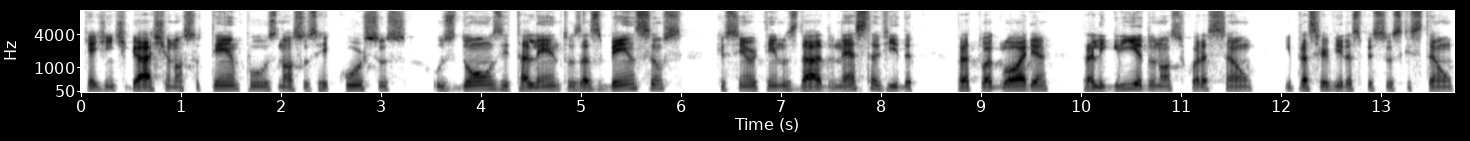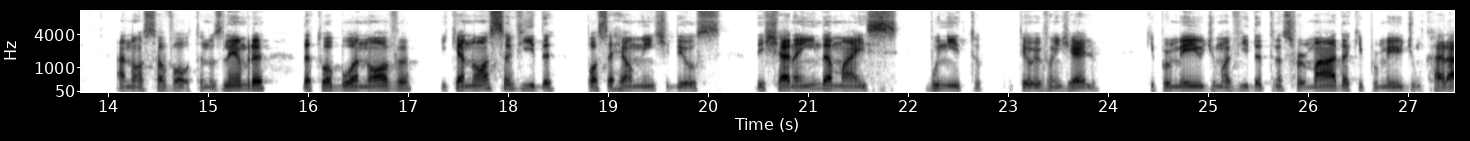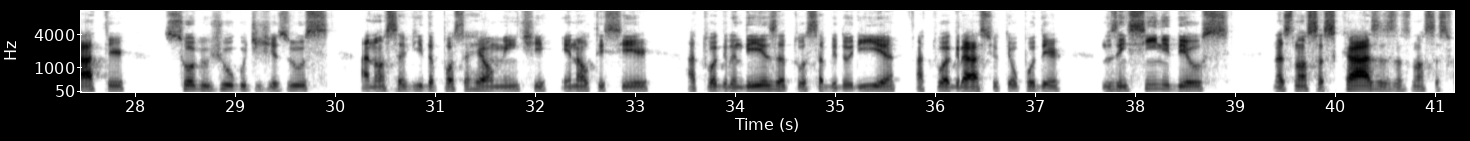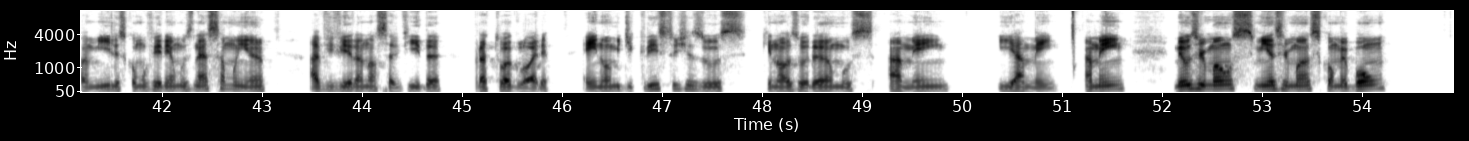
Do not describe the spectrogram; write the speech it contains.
Que a gente gaste o nosso tempo, os nossos recursos, os dons e talentos, as bênçãos que o Senhor tem nos dado nesta vida para a tua glória, para a alegria do nosso coração e para servir as pessoas que estão à nossa volta. Nos lembra da tua boa nova e que a nossa vida possa realmente, Deus, deixar ainda mais bonito o teu evangelho. Que por meio de uma vida transformada, que por meio de um caráter sob o jugo de Jesus, a nossa vida possa realmente enaltecer a tua grandeza, a tua sabedoria, a tua graça e o teu poder. Nos ensine, Deus, nas nossas casas, nas nossas famílias, como veremos nessa manhã, a viver a nossa vida para a tua glória. É em nome de Cristo Jesus que nós oramos. Amém e amém. Amém. Meus irmãos, minhas irmãs, como é bom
